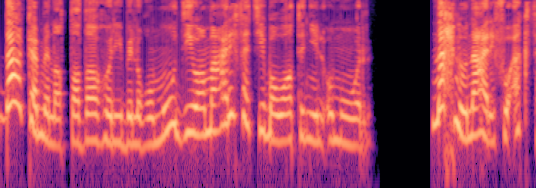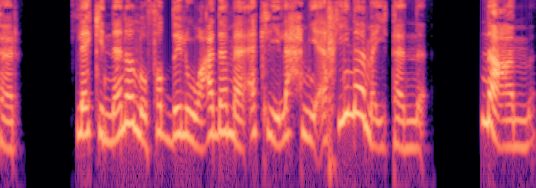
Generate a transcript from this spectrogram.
دعك من التظاهر بالغموض ومعرفة بواطن الأمور. نحن نعرف أكثر لكننا نفضل عدم أكل لحم أخينا ميتا. نعم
